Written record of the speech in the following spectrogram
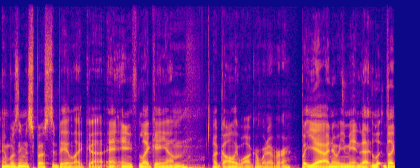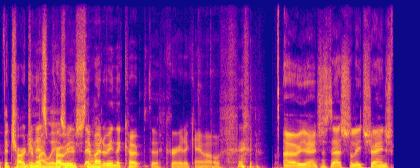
And wasn't even supposed to be like uh, a- any like a um a gollywog or whatever. But yeah, I know what you mean. That like the I charger mean, my that's probably, lasers. that might have been the cope the creator came out with. oh yeah, just actually change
